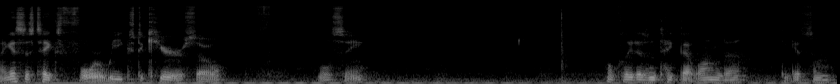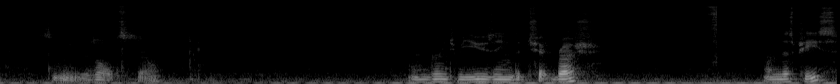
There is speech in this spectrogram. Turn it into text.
I guess this takes four weeks to cure, so we'll see. Hopefully it doesn't take that long to, to get some, some neat results. So I'm going to be using the chip brush on this piece.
